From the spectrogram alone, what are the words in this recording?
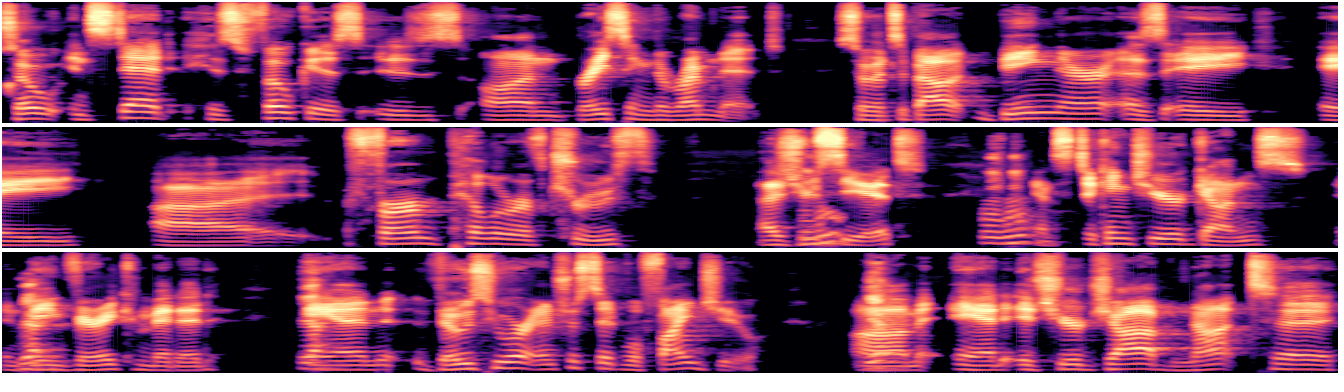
So instead his focus is on bracing the remnant. So it's about being there as a a uh, firm pillar of truth as you mm-hmm. see it mm-hmm. and sticking to your guns and yeah. being very committed and those who are interested will find you um, and it's your job not to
